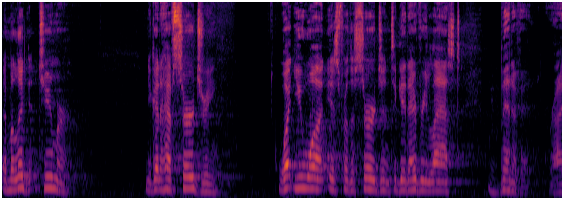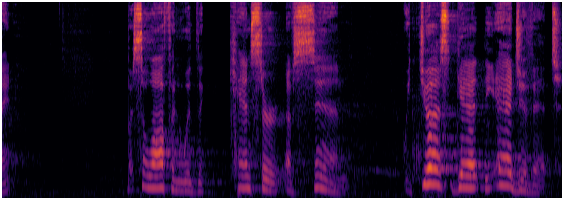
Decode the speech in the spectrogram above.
a malignant tumor and you're going to have surgery, what you want is for the surgeon to get every last bit of it, right? But so often with the cancer of sin, we just get the edge of it.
